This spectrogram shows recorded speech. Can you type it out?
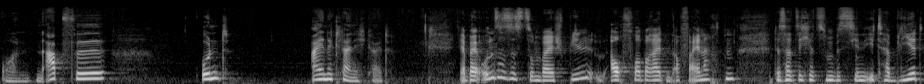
und ein Apfel und eine Kleinigkeit. Ja, bei uns ist es zum Beispiel auch vorbereitend auf Weihnachten. Das hat sich jetzt so ein bisschen etabliert.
